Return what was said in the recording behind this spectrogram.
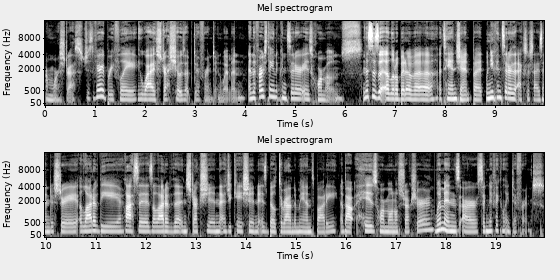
are more stressed. Just very briefly, why stress shows up different in women. And the first thing to consider is hormones. And this is a little bit of a, a tangent, but when you consider the exercise industry, a lot of the classes, a lot of the instruction, the education is built around a man's body, about his hormonal structure. Women's are significantly different.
